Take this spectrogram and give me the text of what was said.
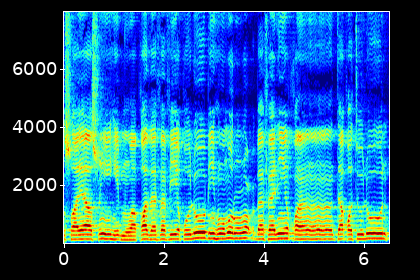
صياصيهم وقذف في قلوبهم الرعب فريقا تقتلون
